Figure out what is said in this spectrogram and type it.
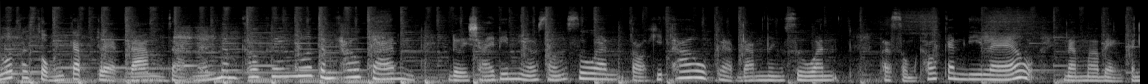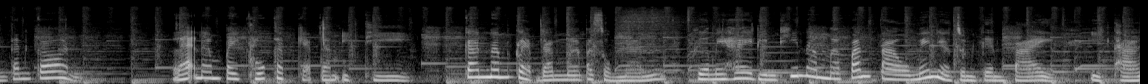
นวดผสมกับแกลบดำ จากนั้นนำเข้าเครื่องนวดจนเข้ากัน โดยใช้ดินเหนียวสองส่วน ต่อคิดเท่าแกลบดำหนึ่งส่วน ผสมเข้ากันดีแล้วนำมาแบ่งเป็นก้อนๆและนำไปคลุกกับแกลบดำอีกที การนำแกลบดำมาผสมนั้น พื่อไม่ให้ดินที่นำมาปั้นเตาไม่เหนียวจนเกินไป อีกทั้ง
